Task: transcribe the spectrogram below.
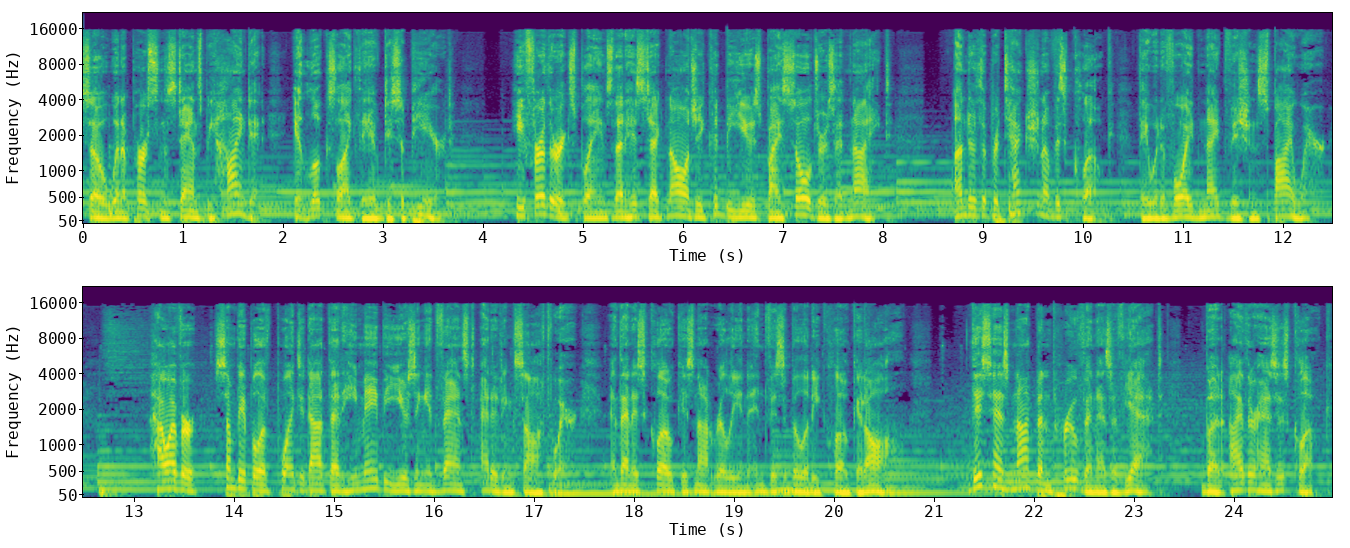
so when a person stands behind it, it looks like they have disappeared. He further explains that his technology could be used by soldiers at night. Under the protection of his cloak, they would avoid night vision spyware. However, some people have pointed out that he may be using advanced editing software and that his cloak is not really an invisibility cloak at all. This has not been proven as of yet, but either has his cloak.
